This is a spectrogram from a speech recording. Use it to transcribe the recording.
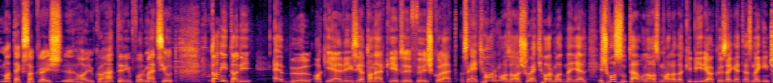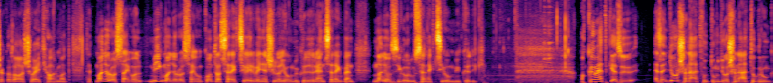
matek szakra is ö, halljuk a háttérinformációt. Tanítani ebből, aki elvégzi a tanárképző főiskolát, az egyharma, az alsó egyharmad megy el, és hosszú távon az marad, aki bírja a közeget, ez megint csak az alsó egyharmad. Tehát Magyarországon, míg Magyarországon kontraszelekció érvényesül a jól működő rendszerekben, nagyon szigorú szelekció működik. A következő, ezen gyorsan átfutunk, gyorsan átugrunk,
